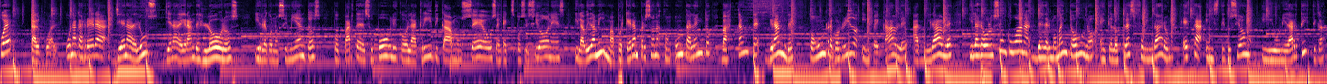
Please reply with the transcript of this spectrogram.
fue tal cual. Una carrera llena de luz, llena de grandes logros y reconocimientos por parte de su público, la crítica, museos, exposiciones y la vida misma, porque eran personas con un talento bastante grande, con un recorrido impecable, admirable, y la revolución cubana desde el momento uno en que los tres fundaron esta institución y unidad artística,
